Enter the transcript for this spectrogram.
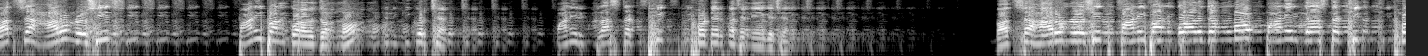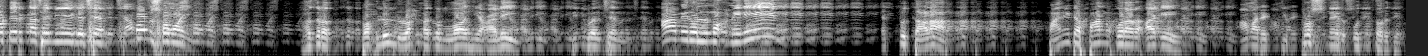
বাদশাহ হারুন রশিদ পানি পান করার জন্য তিনি কি করছেন? পানির গ্লাসটা ঠিক ঠোঁটের কাছে নিয়ে গেছেন। বাদশাহ হারুন রশিদ পানি পান করার জন্য পানির গ্লাসটা ঠিক ঠোঁটের কাছে নিয়ে গেছেন। এমন সময় হযরত বহলুল রহমাতুল্লাহি আলাইহি, তিনি বলছেন, আমিরুল মুমিনিন, একটু দাঁড়ান পানিটা পান করার আগে আমার একটি প্রশ্নের উত্তর দিন।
